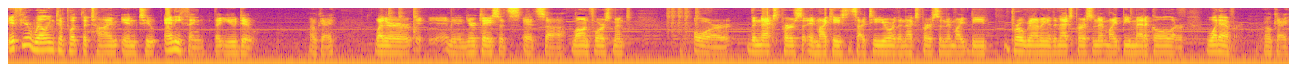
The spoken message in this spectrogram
If you're willing to put the time into anything that you do, okay? Whether I mean in your case it's it's uh, law enforcement or the next person in my case it's IT or the next person it might be programming or the next person it might be medical or whatever okay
